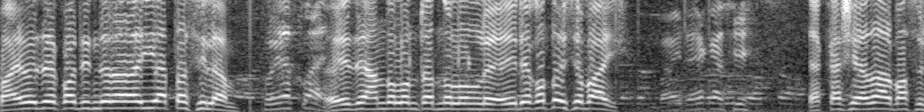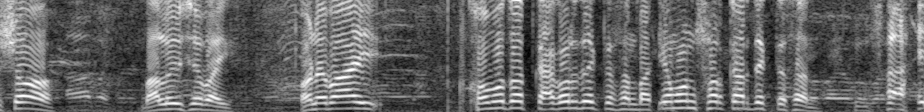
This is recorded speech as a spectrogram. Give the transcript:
ভাই ওই যে কদিন ধরে ইয়াতা ছিলাম এই যে আন্দোলন টান্দোলন এইটা কত হয়েছে ভাই? একাশি। হাজার বাসুরশো? হ্যাঁ ভালো হয়েছে ভাই। অনে ভাই ক্ষমতাত কাগর দেখতেছেন বা কেমন সরকার দেখতেছেন? ভাই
